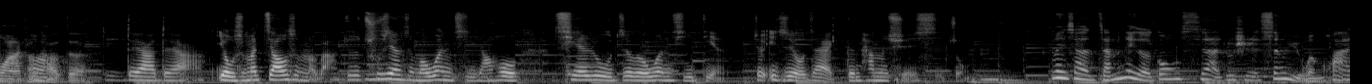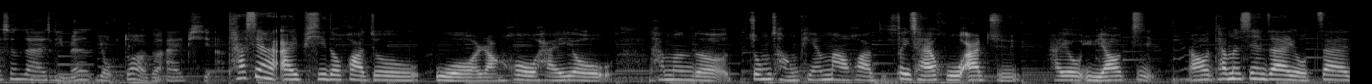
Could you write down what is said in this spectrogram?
哇，挺好的。对啊，对啊，有什么教什么吧，就是出现什么问题，然后切入这个问题点，就一直有在跟他们学习中。问一下，咱们那个公司啊，就是森宇文化，现在里面有多少个 IP 啊？他现在 IP 的话，就我，然后还有他们的中长篇漫画《废柴胡阿菊》，还有《雨妖记》，然后他们现在有在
